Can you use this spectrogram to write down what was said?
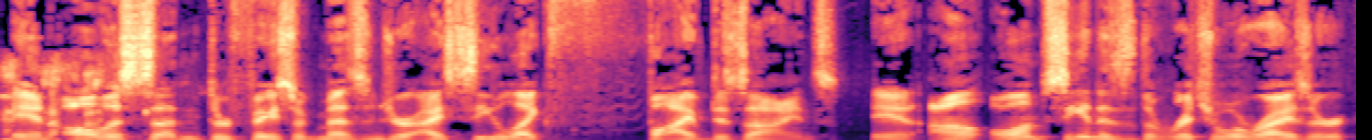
and all of a sudden through Facebook Messenger I see like five designs, and I'll, all I'm seeing is the ritual riser.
